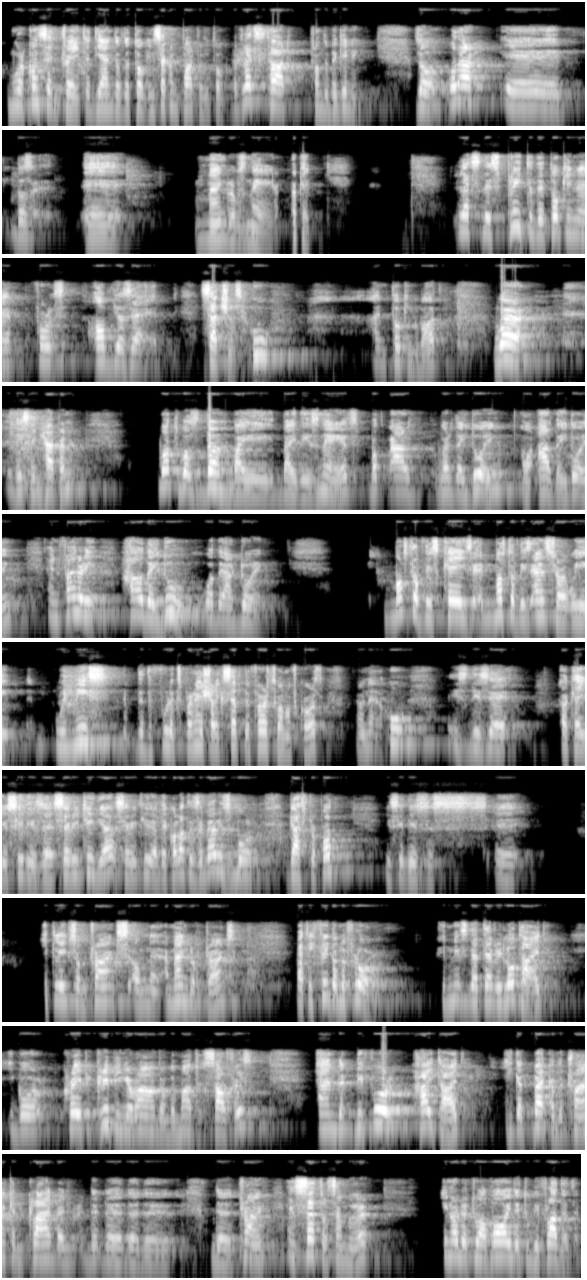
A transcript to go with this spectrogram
more concentrate at the end of the talk, in the second part of the talk. But let's start from the beginning. So, what are uh, those uh, mangrove snail? Okay. Let's split the talk in uh, four obvious uh, sections. Who I'm talking about, where this thing happened, what was done by, by the snails, what are, were they doing, or are they doing, and finally, how they do what they are doing. Most of this case, most of this answer, we, we miss the, the full explanation, except the first one, of course. And uh, who is this? Uh, okay, you see this uh, Cerithidea. Cerithidea decollata is a very small gastropod. You see this uh, it lives on trunks, on uh, mangrove trunks, but it feeds on the floor. It means that every low tide, go creep, creeping around on the mud surface, and before high tide, he got back on the trunk and climb and the, the, the, the, trunk and settle somewhere in order to avoid to be flooded.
